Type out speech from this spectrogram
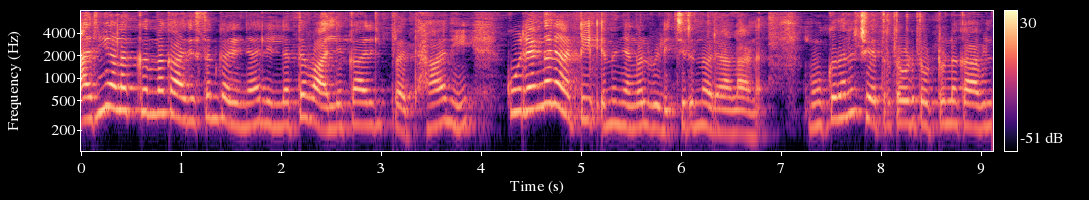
അരി അളക്കുന്ന കാര്യസ്ഥൻ കഴിഞ്ഞാൽ ഇല്ലത്തെ ബാല്യക്കാരിൽ പ്രധാനി കുരങ്ങനാട്ടി എന്ന് ഞങ്ങൾ വിളിച്ചിരുന്ന ഒരാളാണ്. മൂക്കുതല ക്ഷേത്രത്തോട് തൊട്ടുള്ള കാവിൽ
